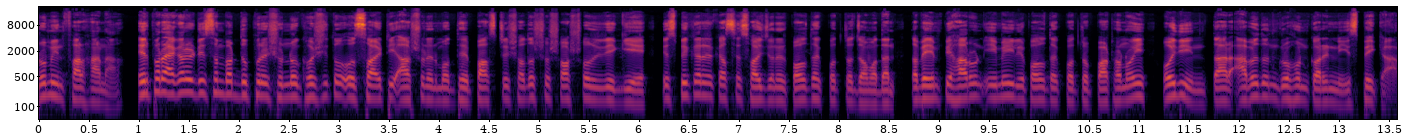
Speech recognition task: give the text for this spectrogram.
রমিন ফারহানা। এরপর এগারোই ডিসেম্বর দুপুরে শূন্য ঘোষিত ও ছয়টি আসনের মধ্যে পাঁচটি সদস্য সশরীরে গিয়ে স্পিকারের কাছে ছয়জনের পদত্যাগপত্র জমা দেন। তবে এমপি হারুন ইমেইলে পদত্যাগপত্র পাঠানোই ওই দিন তার আবেদন গ্রহণ করেননি স্পিকার।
